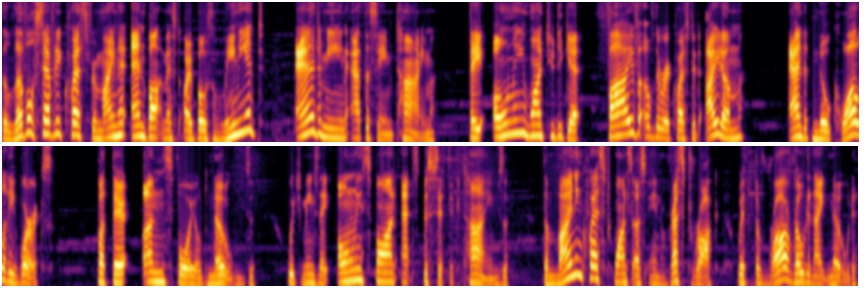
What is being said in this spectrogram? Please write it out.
the level 70 quests for Miner and Botanist are both lenient and mean at the same time. They only want you to get 5 of the requested item, and no quality works, but they're unspoiled nodes, which means they only spawn at specific times. The mining quest wants us in Rest Rock with the raw rhodonite node.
